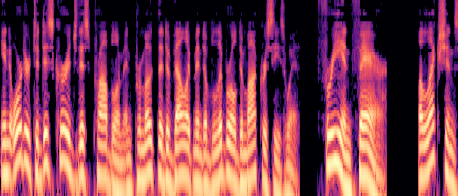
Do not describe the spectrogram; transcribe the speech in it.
In order to discourage this problem and promote the development of liberal democracies with «free and fair» elections,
